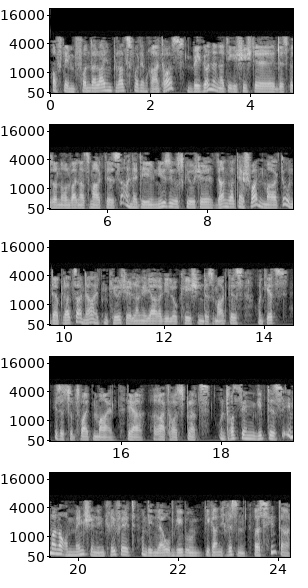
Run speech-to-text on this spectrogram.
auf dem von der Leyenplatz vor dem Rathaus. Begonnen hat die Geschichte des besonderen Weihnachtsmarktes an der Dionysiuskirche, dann war der Schwanenmarkt und der Platz an der alten Kirche lange Jahre die Location des Marktes und jetzt ist es zum zweiten Mal der Rathausplatz. Und trotzdem gibt es immer noch Menschen in Krefeld und in der Umgebung, die gar nicht wissen, was hinter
